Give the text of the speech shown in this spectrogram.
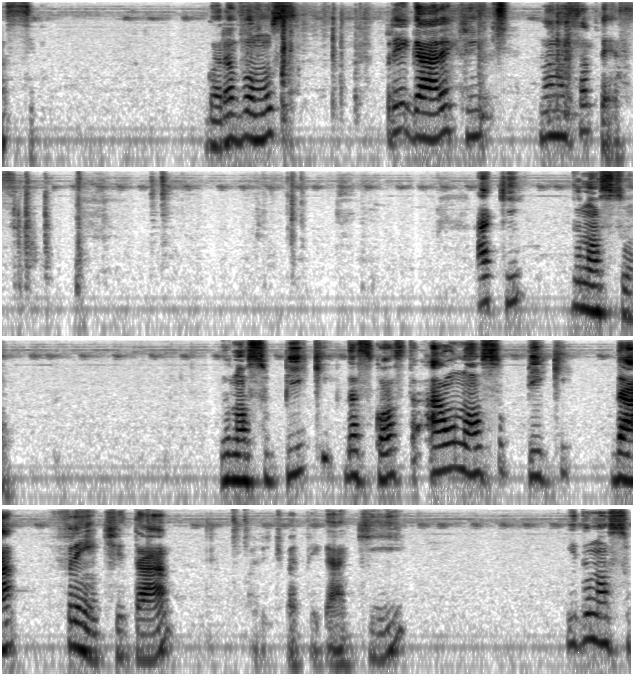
Assim. Agora, vamos pregar aqui na nossa peça. Aqui, do nosso, do nosso pique das costas ao nosso pique da frente, tá? A gente vai pegar aqui. E do nosso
